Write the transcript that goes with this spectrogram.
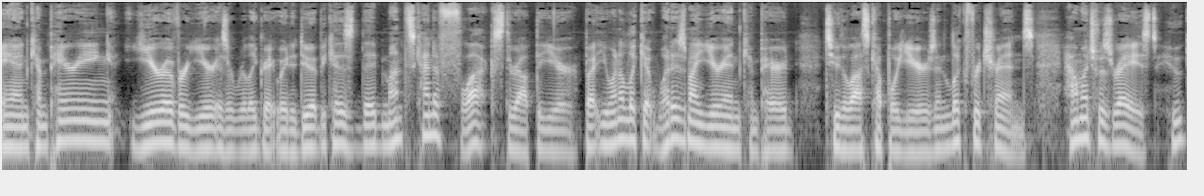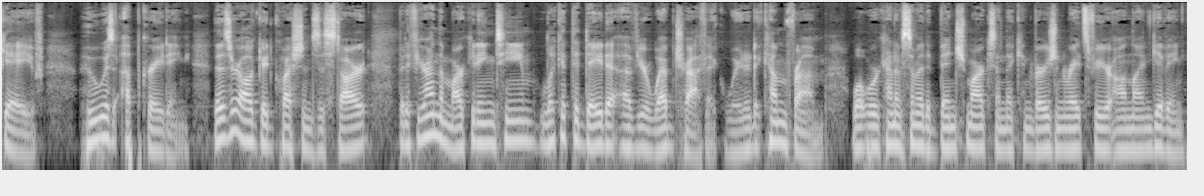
and comparing year over year is a really great way to do it because the months kind of flux throughout the year. But you want to look at what is my year end compared to the last couple years and look for trends. How much was raised? Who gave? Who was upgrading? Those are all good questions to start. But if you're on the marketing team, look at the data of your web traffic. Where did it come from? What were kind of some of the benchmarks and the conversion rates for your online giving?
